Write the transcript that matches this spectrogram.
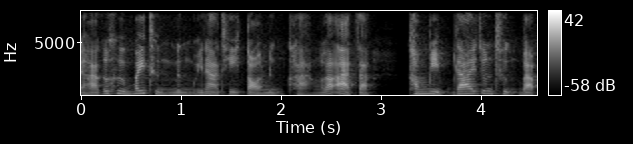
นะคะ ก็คือไม่ถึง 1 วินาทีต่อ 1 ครั้ง แล้วอาจจะขมิบได้จนถึงแบบ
